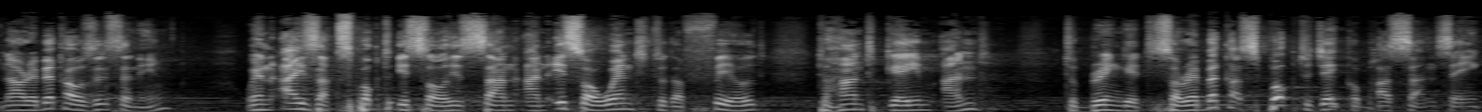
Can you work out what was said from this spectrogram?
Now Rebekah was listening when Isaac spoke to Esau, his son, and Esau went to the field to hunt game and to bring it. So Rebekah spoke to Jacob, her son, saying,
